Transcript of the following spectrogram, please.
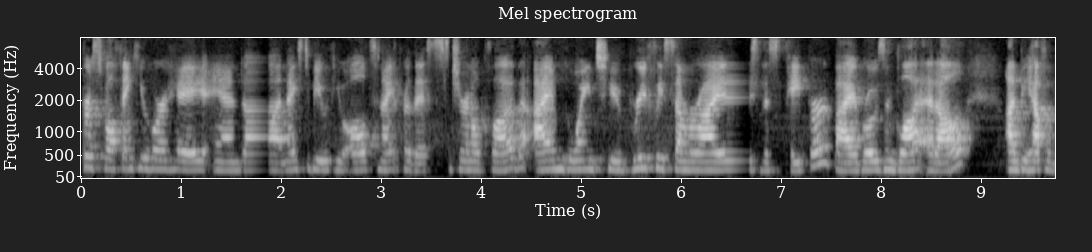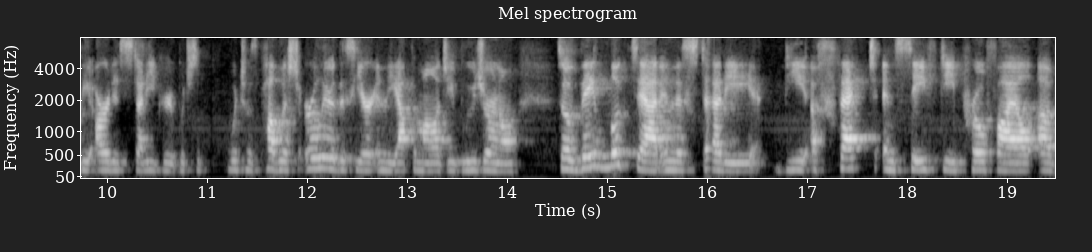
First of all, thank you, Jorge, and uh, nice to be with you all tonight for this journal club. I'm going to briefly summarize this paper by Rosenblatt et al. on behalf of the ARTES study group, which, which was published earlier this year in the Ophthalmology Blue Journal. So they looked at in this study the effect and safety profile of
